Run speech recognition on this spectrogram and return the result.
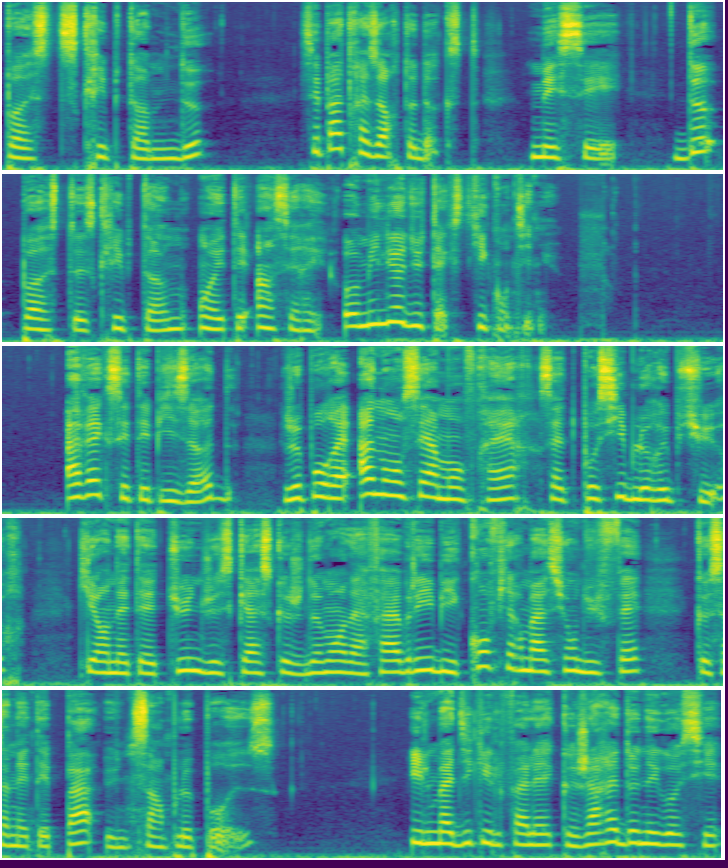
Post-scriptum 2, c'est pas très orthodoxe, mais ces deux post-scriptum ont été insérés au milieu du texte qui continue. Avec cet épisode, je pourrais annoncer à mon frère cette possible rupture, qui en était une jusqu'à ce que je demande à Fabribi confirmation du fait que ça n'était pas une simple pause. Il m'a dit qu'il fallait que j'arrête de négocier,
